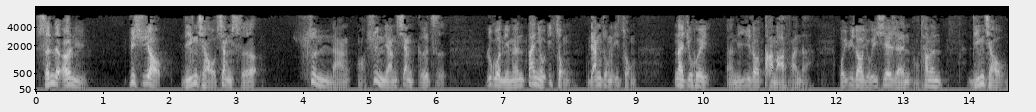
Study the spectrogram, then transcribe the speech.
神的儿女必须要灵巧像蛇，顺良啊驯良像鸽子。如果你们单有一种、两种的一种，那就会啊你遇到大麻烦的。我遇到有一些人啊，他们。灵巧，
